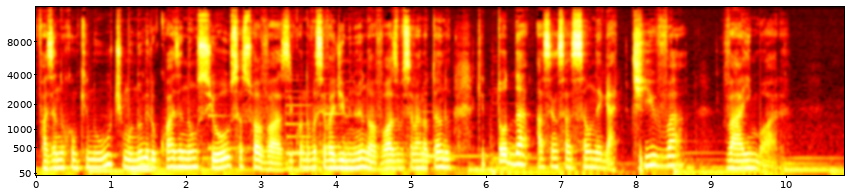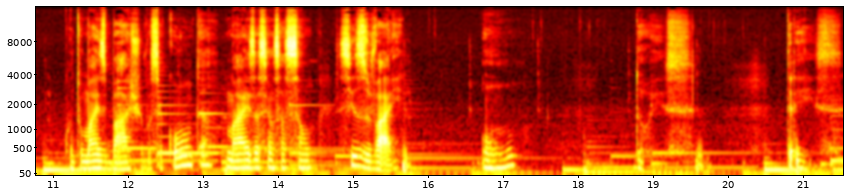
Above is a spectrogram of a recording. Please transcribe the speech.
fazendo com que no último número quase não se ouça a sua voz. E quando você vai diminuindo a voz, você vai notando que toda a sensação negativa vai embora. Quanto mais baixo você conta, mais a sensação se esvai. Um, dois, três,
